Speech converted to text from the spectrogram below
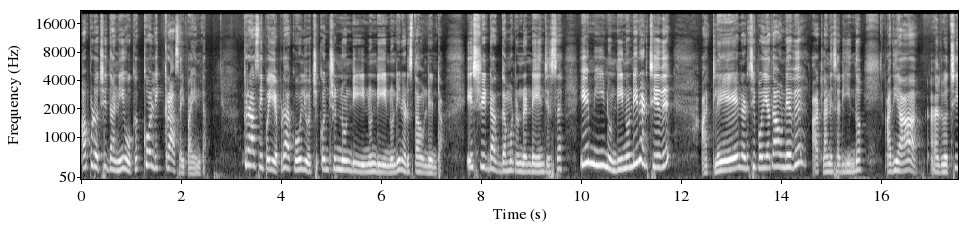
అప్పుడు వచ్చి దాన్ని ఒక కోళ్ళి క్రాస్ అయిపోయింట. క్రాస్ అయిపోయేప్పుడు ఆ కోళ్ళి వచ్చి కొంచెం నుండి నుండి నుండి నడుస్తూ ఉండేంట. ఈ స్ట్రీట్ డాగ్ గమ్మట ఉండండి ఏం చేస్తా? ఏమి నుండి నుండి నడిచేవి? అట్లే నడిచిపోయేదా ఉండేవి? అట్లానేసి అడిగిందో అది అది వచ్చి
